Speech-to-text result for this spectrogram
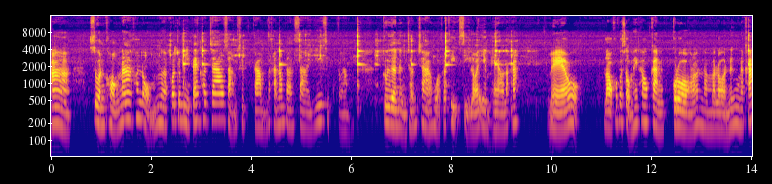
อ่า ส่วนของหน้าขนมเนี่ยก็จะมีแป้งข้าวเจ้า 30 กรัมนะคะ น้ำตาลทราย 20 กรัม เกลือ 1 ช้อนชา หัวกะทิ 400 ml นะคะ แล้วเราก็ผสมให้เข้ากันกรองแล้วนำมารอนึ่งนะคะ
